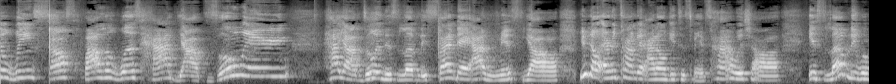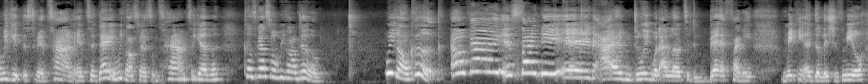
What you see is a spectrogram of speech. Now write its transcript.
Angel Wing Sauce followers. How y'all doing? How y'all doing this lovely Sunday? I miss y'all. You know, every time that I don't get to spend time with y'all, it's lovely when we get to spend time. And today we're to spend some time together. Because guess what we're going to do? we gonna cook. Okay, it's Sunday and I'm doing what I love to do best, honey, making a delicious meal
